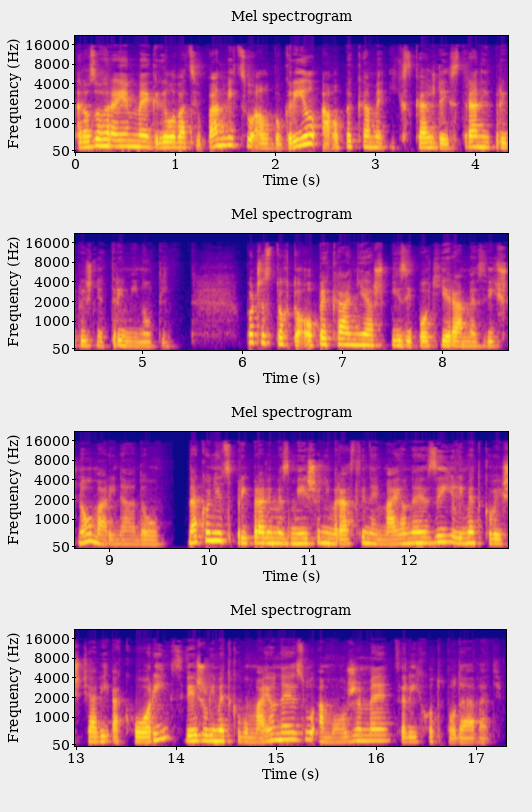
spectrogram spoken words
rozohrajeme grilovaciu panvicu alebo grill a opekáme ich z každej strany približne 3 minúty. Počas tohto opekania špízy potierame zvyšnou marinádou. Nakoniec pripravíme zmiešaním rastlinnej majonézy, limetkovej šťavy a kôry, sviežu limetkovú majonézu a môžeme celý chod podávať.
